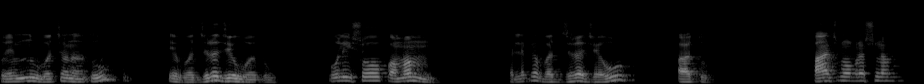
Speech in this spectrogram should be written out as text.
તો એમનું વચન હતું એ વજ્ર જેવું હતું. કુલિશોપમમ એટલે કે વજ્ર જેવું હતું. પાંચમો પ્રશ્ન.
